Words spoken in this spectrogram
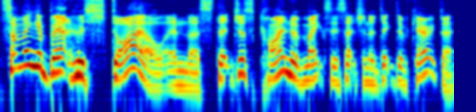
something about her style in this that just kind of makes her such an addictive character.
